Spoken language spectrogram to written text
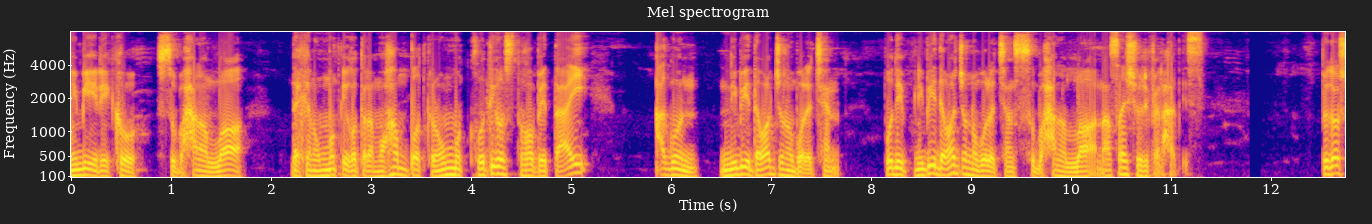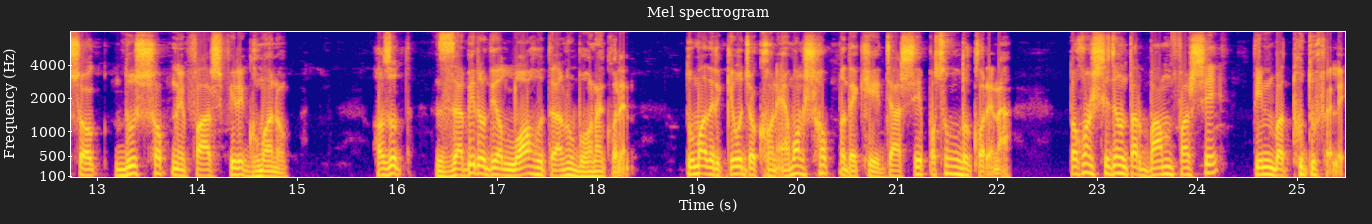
নিবিয়ে রেখো। সুবাহান্লাহ দেখেন উম্মতকে কতটা মহাব্বত করেন উম্মত ক্ষতিগ্রস্ত হবে তাই আগুন নিবিয়ে দেওয়ার জন্য বলেছেন। প্রদীপ নিবিয়ে দেওয়ার জন্য বলেছেন। সুবাহান্লাহ নাসাই শরীফের হাদিস। প্রদর্শক দুঃস্বপ্নে ফাঁস ফিরে ঘুমানো। হজরত জাবির রদি আল্লাহ তালু বর্ণনা করেন, তোমাদের কেউ যখন এমন স্বপ্ন দেখে যা সে পছন্দ করে না, তখন সে যেন তার বাম পাশে তিনবার থুতু ফেলে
